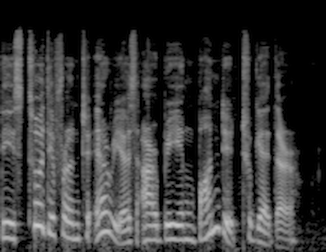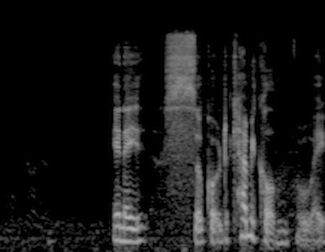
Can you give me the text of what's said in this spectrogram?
these two different areas are being bonded together in a so-called chemical way.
